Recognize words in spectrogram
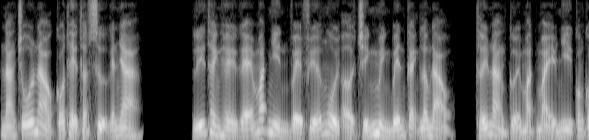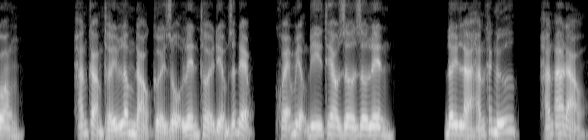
nàng chỗ nào có thể thật sự ghen nha. Lý Thành Hề ghé mắt nhìn về phía ngồi ở chính mình bên cạnh Lâm Đào, thấy nàng cười mặt mày nhi cong cong. Hắn cảm thấy Lâm Đào cười rộ lên thời điểm rất đẹp, khóe miệng đi theo dơ dơ lên. Đây là hắn khách nữ, hắn A Đảo.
